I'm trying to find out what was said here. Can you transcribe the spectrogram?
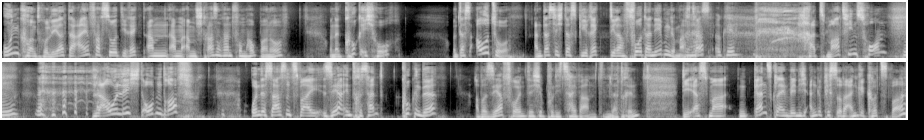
unkontrolliert, da einfach so direkt am, am, am Straßenrand vom Hauptbahnhof. Und dann gucke ich hoch und das Auto, an das ich das direkt davor daneben gemacht habe? Okay. hat Martinshorn, Blaulicht obendrauf und es saßen zwei sehr interessant guckende aber sehr freundliche Polizeibeamten da drin, die erstmal ein ganz klein wenig angepisst oder angekotzt waren,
